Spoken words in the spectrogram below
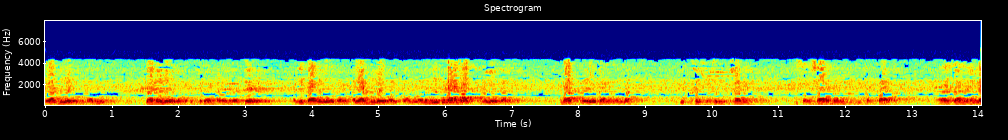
అలాంటి యోగం కాదు. ధనయోగం పుత్రయోగం అంటే అధికార యోగం అలాంటి యోగాలు కాదు అవన్నీ కూడా అనాత్మ యోగాలు అనాత్మ యోగాల వల్ల దుఃఖ సుఖదుఖాలు ఈ సంసారమే ఉంటుంది తప్ప దానివల్ల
